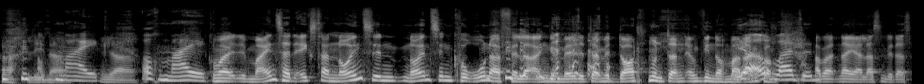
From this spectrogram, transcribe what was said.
Ach, Lena. Och, Mike. Ja. Och, Mike. Guck mal, Mainz hat extra 19, 19 Corona-Fälle angemeldet, damit Dortmund dann irgendwie noch mal Ja, rankommt. auch Wahnsinn. Aber naja, lassen wir das.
